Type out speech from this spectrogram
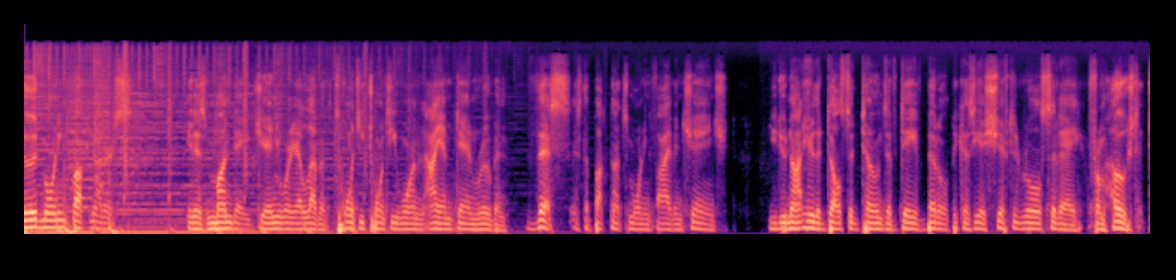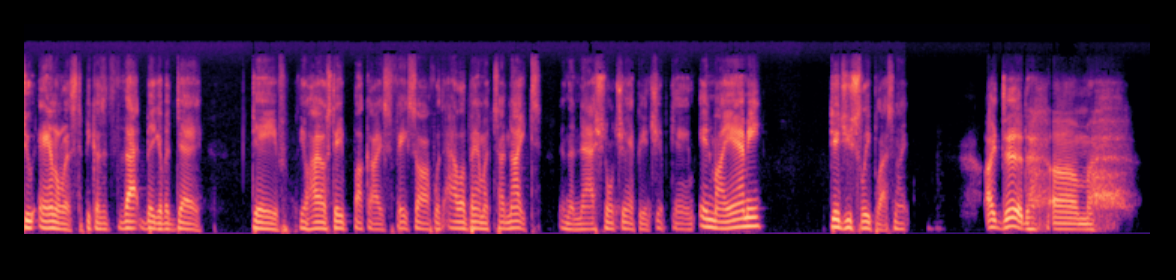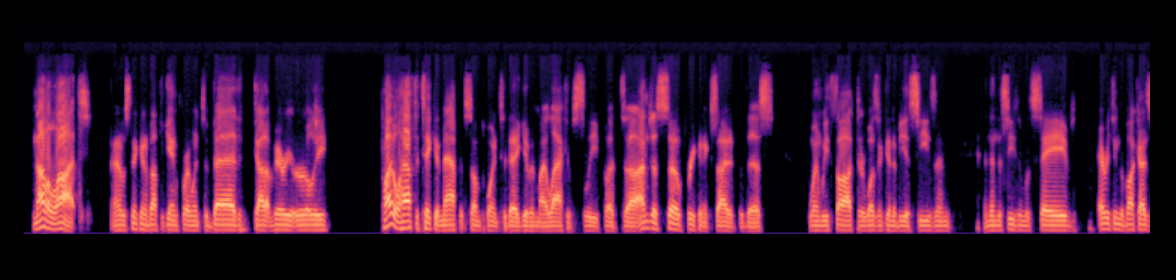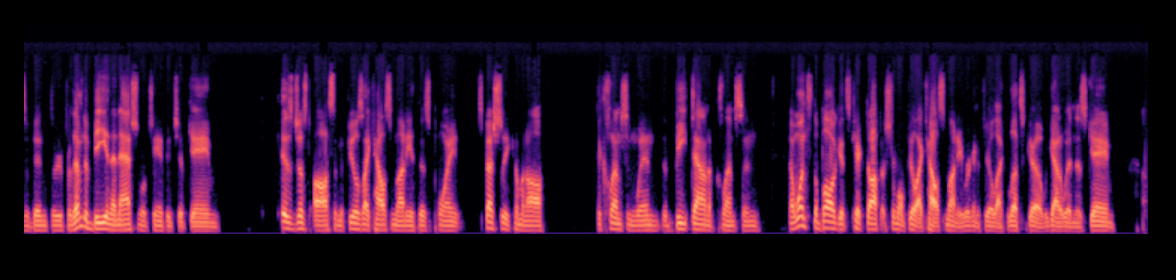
Good morning, Bucknutters. It is Monday, January 11th, 2021, and I am Dan Rubin. This is the Bucknuts Morning Five and Change. You do not hear the dulcet tones of Dave Biddle because he has shifted roles today from host to analyst because it's that big of a day. Dave, the Ohio State Buckeyes face off with Alabama tonight in the national championship game in Miami. Did you sleep last night? I did. Um, not a lot. I was thinking about the game before I went to bed, got up very early. Probably will have to take a nap at some point today, given my lack of sleep. But uh, I'm just so freaking excited for this. When we thought there wasn't going to be a season, and then the season was saved, everything the Buckeyes have been through, for them to be in the national championship game is just awesome. It feels like house money at this point, especially coming off the Clemson win, the beatdown of Clemson. Now, once the ball gets kicked off, it sure won't feel like house money. We're going to feel like, let's go. We got to win this game.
